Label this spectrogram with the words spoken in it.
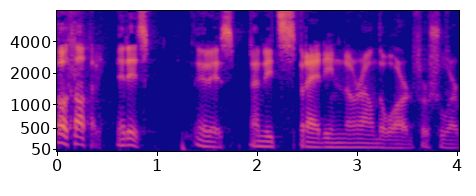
Oh, totally, it is. It is, and it's spreading around the world for sure.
